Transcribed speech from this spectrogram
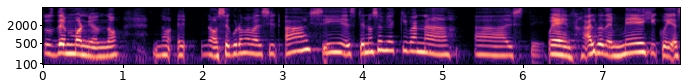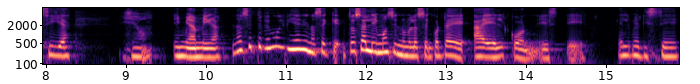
tus demonios, ¿no? No, eh, no, seguro me va a decir, ay, sí, este, no sabía que iban a, a, este, bueno, algo de México y así ya. Y yo, y mi amiga, no sé, te ve muy bien y no sé qué. Entonces salimos y no me los encontré a él con, este, él me dice,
